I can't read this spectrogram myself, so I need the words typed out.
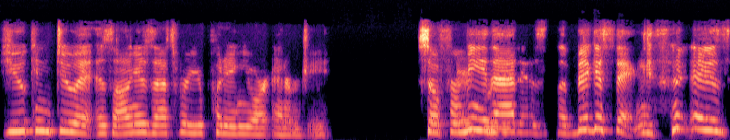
you can do it as long as that's where you're putting your energy. So for I me agree. that is the biggest thing is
